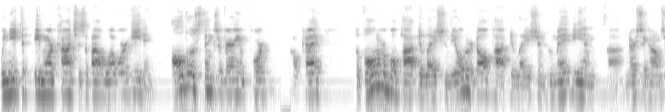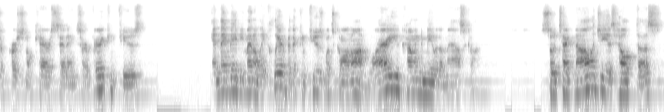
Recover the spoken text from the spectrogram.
We need to be more conscious about what we're eating. All those things are very important, okay? The vulnerable population, the older adult population who may be in uh, nursing homes or personal care settings are very confused and they may be mentally clear, but they're confused what's going on. Why are you coming to me with a mask on? So technology has helped us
